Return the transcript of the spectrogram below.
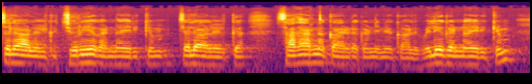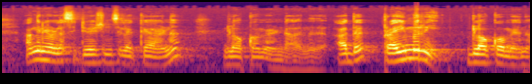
ചില ആളുകൾക്ക് ചെറിയ കണ്ണായിരിക്കും ചില ആളുകൾക്ക് സാധാരണക്കാരുടെ കണ്ണിനേക്കാൾ വലിയ കണ്ണായിരിക്കും. അങ്ങനെയുള്ള സിറ്റുവേഷൻസിലൊക്കെയാണ് ഗ്ലോക്കോമ ഉണ്ടാകുന്നത്. അത് പ്രൈമറി ഗ്ലോക്കോമ എന്ന്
